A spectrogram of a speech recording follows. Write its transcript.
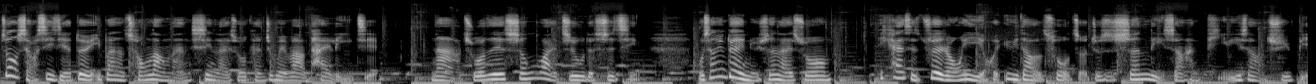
这种小细节对于一般的冲浪男性来说，可能就没办法太理解。那除了这些身外之物的事情，我相信对于女生来说，一开始最容易也会遇到的挫折，就是生理上和体力上的区别。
